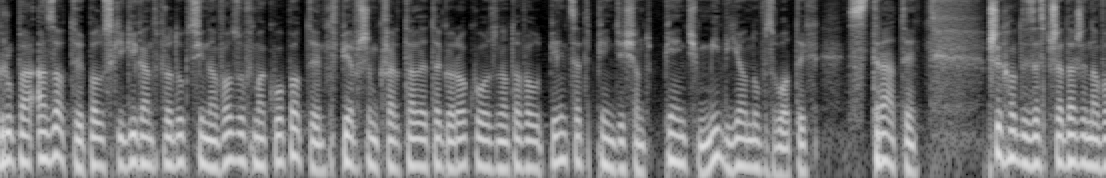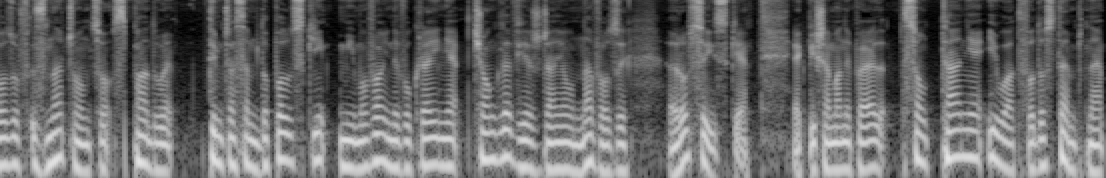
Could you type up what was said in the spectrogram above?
Grupa Azoty, polski gigant produkcji nawozów, ma kłopoty. W pierwszym kwartale tego roku odnotował 555 milionów złotych straty. Przychody ze sprzedaży nawozów znacząco spadły. Tymczasem do Polski, mimo wojny w Ukrainie, ciągle wjeżdżają nawozy rosyjskie. Jak pisze Many.pl, są tanie i łatwo dostępne.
